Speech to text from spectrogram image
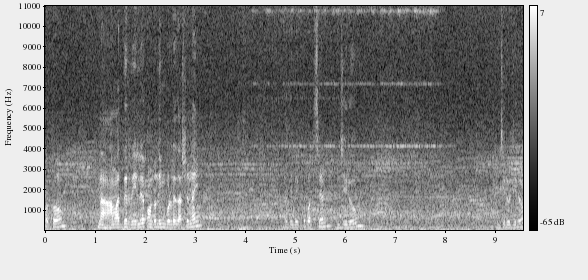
কত? না, আমাদের রিলে কন্ট্রোলিং ভোল্টেজ আসে নাই। যে দেখতে পাচ্ছেন জিরো জিরো জিরো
